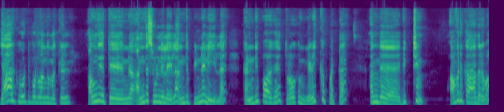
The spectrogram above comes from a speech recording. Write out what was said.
யாருக்கு ஓட்டு போடுவாங்க மக்கள்? அவங்க அந்த சூழ்நிலையில அந்த பின்னணியில கண்டிப்பாக துரோகம் இழைக்கப்பட்ட அந்த விக்டிம் அவருக்கு ஆதரவா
